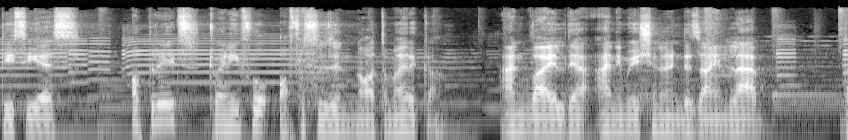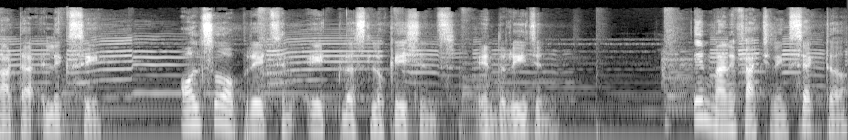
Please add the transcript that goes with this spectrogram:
TCS, operates 24 offices in North America. And while their animation and design lab, Tata Elxsi, also operates in 8 plus locations in the region. In manufacturing sector,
